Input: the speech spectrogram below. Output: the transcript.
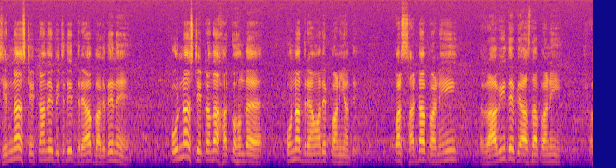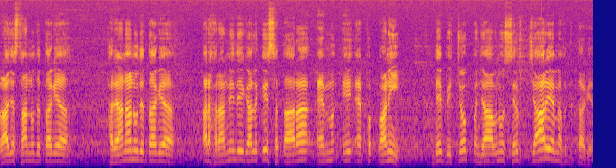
ਜਿਨ੍ਹਾਂ ਸਟੇਟਾਂ ਦੇ ਵਿੱਚ ਦੀ ਦਰਿਆ ਵਗਦੇ ਨੇ, ਉਹਨਾਂ ਸਟੇਟਾਂ ਦਾ ਹੱਕ ਹੁੰਦਾ ਹੈ ਉਹਨਾਂ ਦਰਿਆਵਾਂ ਦੇ ਪਾਣੀਆਂ ਤੇ। ਪਰ ਸਾਡਾ ਪਾਣੀ ਰਾਵੀ ਤੇ ਬਿਆਸ ਦਾ ਪਾਣੀ ਰਾਜਸਥਾਨ ਨੂੰ ਦਿੱਤਾ ਗਿਆ, ਹਰਿਆਣਾ ਨੂੰ ਦਿੱਤਾ ਗਿਆ। ਔਰ ਹੈਰਾਨੀ ਦੀ ਗੱਲ ਕਿ 17 ਐਮਏਐਫ ਪਾਣੀ ਦੇ ਵਿੱਚੋਂ ਪੰਜਾਬ ਨੂੰ ਸਿਰਫ 4 ਐਮਐਫ ਦਿੱਤਾ ਗਿਆ।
